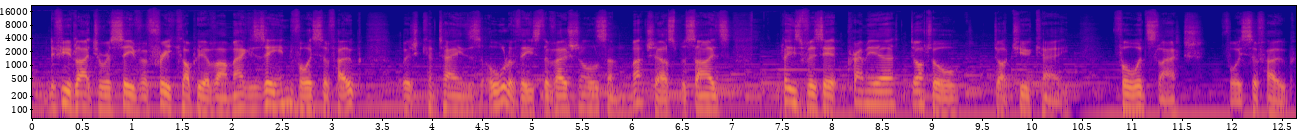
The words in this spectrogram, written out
And if you'd like to receive a free copy of our magazine, Voice of Hope, which contains all of these devotionals and much else besides, please visit premier.org.uk forward slash Voice of Hope.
